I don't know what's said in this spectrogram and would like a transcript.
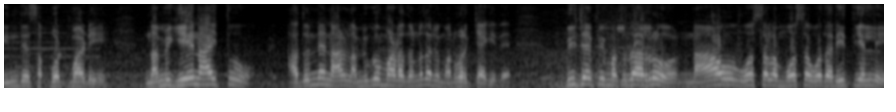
ಹಿಂದೆ ಸಪೋರ್ಟ್ ಮಾಡಿ ನಮಗೇನಾಯಿತು ಅದನ್ನೇ ನಾಳೆ ನಮಗೂ ಮಾಡೋದು ಅನ್ನೋದು ಅವ್ರಿಗೆ ಮನವರಿಕೆ ಆಗಿದೆ. ಬಿ ಜೆ ಪಿ ಮತದಾರರು ನಾವು ಹೋದ ಮೋಸ ಹೋದ ರೀತಿಯಲ್ಲಿ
